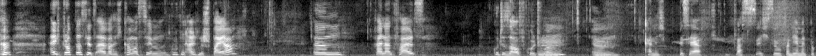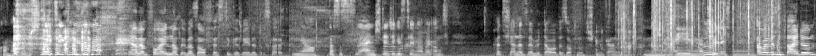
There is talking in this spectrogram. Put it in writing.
ich drop das jetzt einfach. Ich komme aus dem guten alten Speyer. Ähm, Rheinland-Pfalz. Gute Saufkultur. Mhm. Ähm, Kann ich bisher, was ich so von dir mitbekommen habe, bestätigen? ja, wir haben vorhin noch über Sauffeste geredet, deshalb ja, das ist ein stetiges Thema bei uns. hört sich an, als wären wir dauerbesoffen. Das stimmt gar nicht. Nein, natürlich nicht. Aber wir sind beide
